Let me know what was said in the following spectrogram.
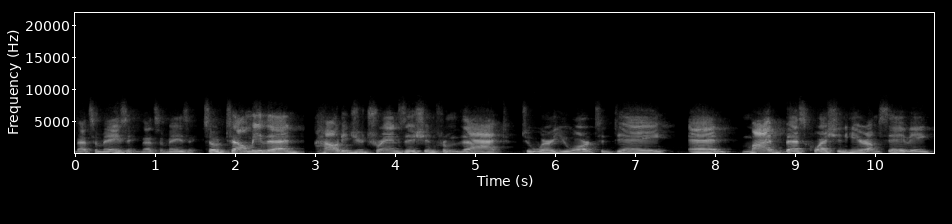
That's amazing. That's amazing. So tell me then, how did you transition from that to where you are today? And my best question here I'm saving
